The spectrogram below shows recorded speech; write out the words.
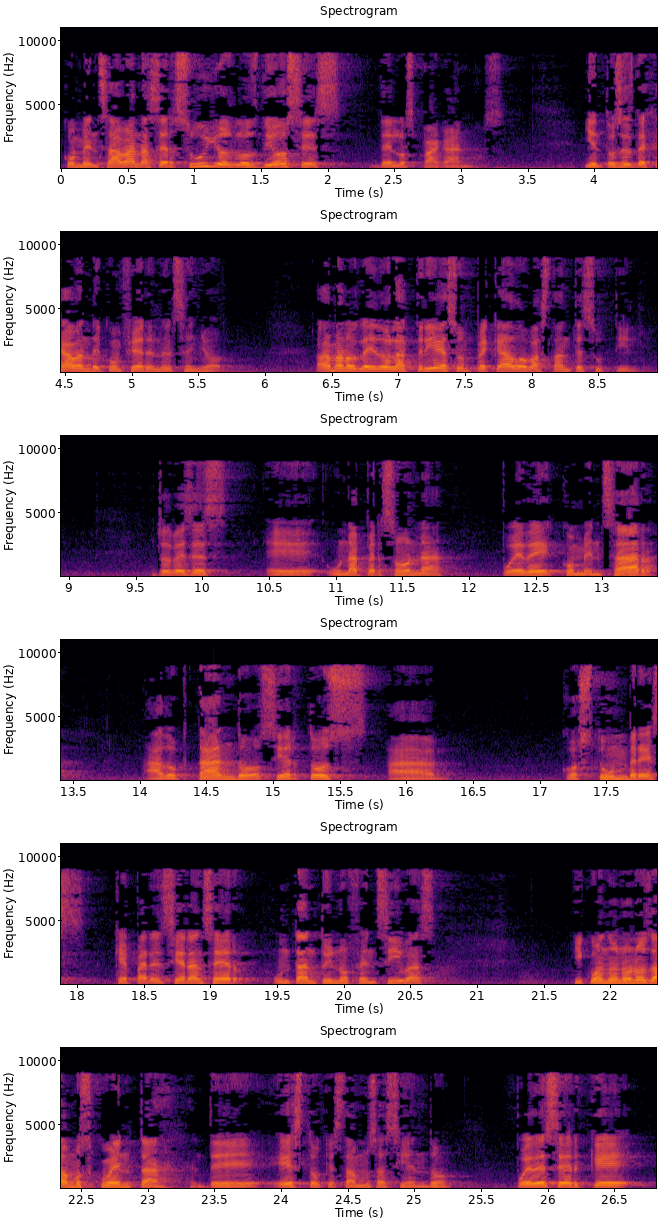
comenzaban a ser suyos los dioses de los paganos. Y entonces dejaban de confiar en el Señor. Ahora, hermanos, la idolatría es un pecado bastante sutil. Muchas veces eh, una persona puede comenzar adoptando ciertos ah, costumbres que parecieran ser un tanto inofensivas y cuando no nos damos cuenta de esto que estamos haciendo, puede ser que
